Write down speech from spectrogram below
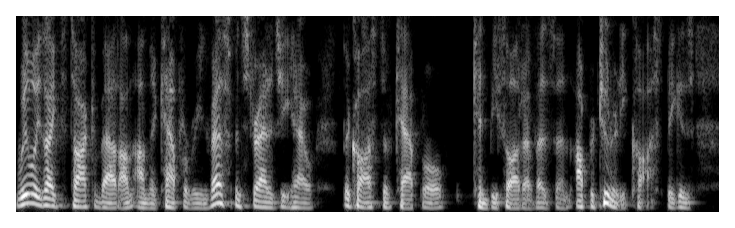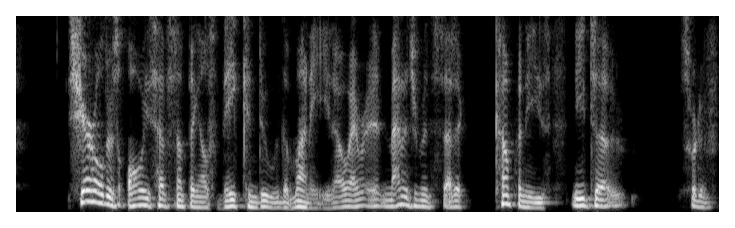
we always like to talk about on, on the capital reinvestment strategy how the cost of capital can be thought of as an opportunity cost because shareholders always have something else they can do with the money. You know, management's at a companies need to sort of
